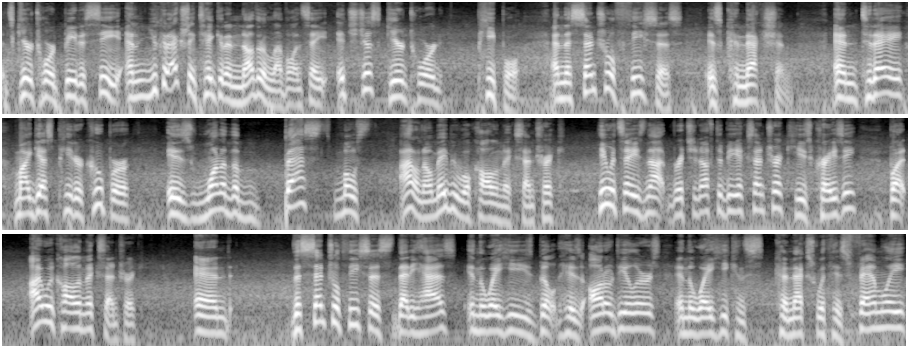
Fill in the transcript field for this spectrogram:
It's geared toward B2C, and you could actually take it another level and say it's just geared toward people. And the central thesis is connection. And today, my guest Peter Cooper is one of the best, most, I don't know, maybe we'll call him eccentric. He would say he's not rich enough to be eccentric, he's crazy, but I would call him eccentric. And the central thesis that he has in the way he's built his auto dealers, in the way he con- connects with his family,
